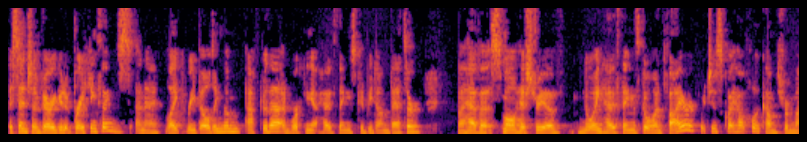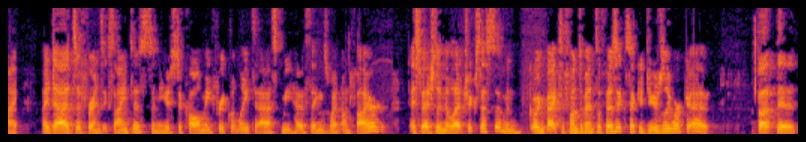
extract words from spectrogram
essentially I'm very good at breaking things and I like rebuilding them after that and working out how things could be done better. I have a small history of knowing how things go on fire, which is quite helpful. It comes from my my dad's a forensic scientist and he used to call me frequently to ask me how things went on fire, especially in the electric system. And going back to fundamental physics, I could usually work it out. But the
